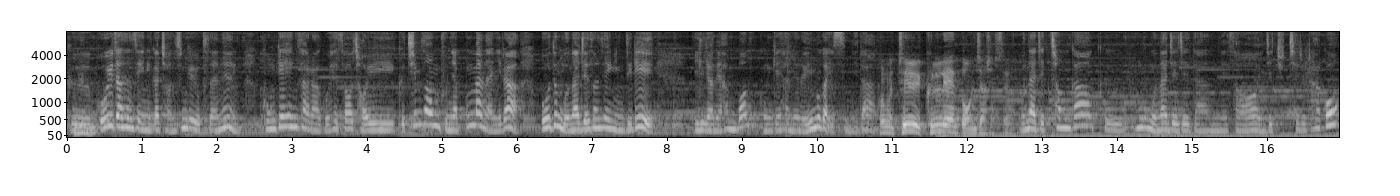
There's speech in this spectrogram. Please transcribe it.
그 의무? 보유자 선생님과 전순교 육사는 공개 행사라고 해서 저희 그 침선 분야뿐만 아니라 모든 문화재 선생님들이 일년에 한 번 공개하는 의무가 있습니다. 그러면 제일 근래엔 또 언제 하셨어요? 문화재청과 그 한국문화재재단에서 이제 주최를 하고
